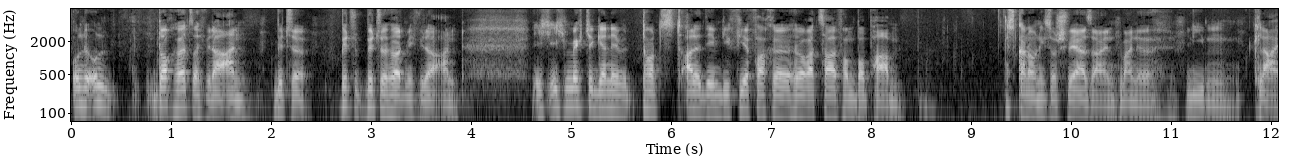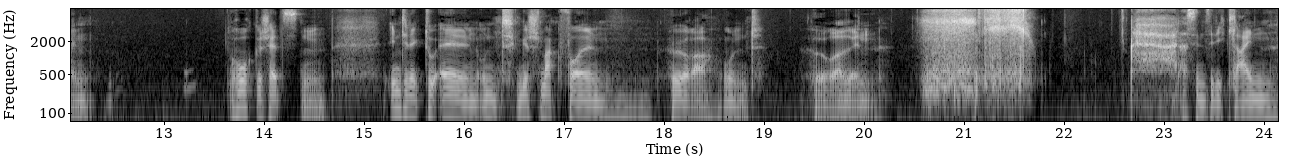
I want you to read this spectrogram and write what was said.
Und, und doch hört es euch wieder an. Bitte, bitte, bitte hört mich wieder an ich, ich möchte gerne trotz alledem die vierfache Hörerzahl von Bob haben. Das kann auch nicht so schwer sein, meine lieben, kleinen, hochgeschätzten, intellektuellen und geschmackvollen Hörer und Hörerinnen. Das sind sie, die kleinen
